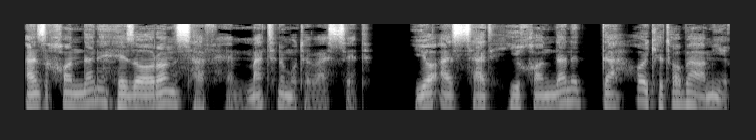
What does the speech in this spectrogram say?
از خواندن هزاران صفحه متن متوسط یا از سطحی خواندن دهها کتاب عمیق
